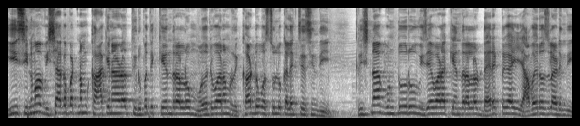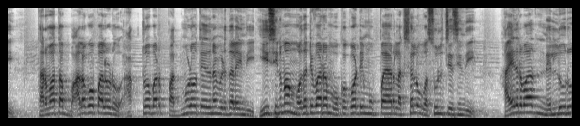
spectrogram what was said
ఈ సినిమా విశాఖపట్నం కాకినాడ తిరుపతి కేంద్రాల్లో మొదటి వారం రికార్డు వసూలు కలెక్ట్ చేసింది. కృష్ణా గుంటూరు విజయవాడ కేంద్రాల్లో డైరెక్ట్గా యాభై రోజులు ఆడింది. తర్వాత బాలగోపాలుడు అక్టోబర్ పదమూడవ తేదీన విడుదలైంది. ఈ సినిమా మొదటి వారం ఒక కోటి ముప్పై ఆరు లక్షలు వసూలు చేసింది. హైదరాబాద్ నెల్లూరు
